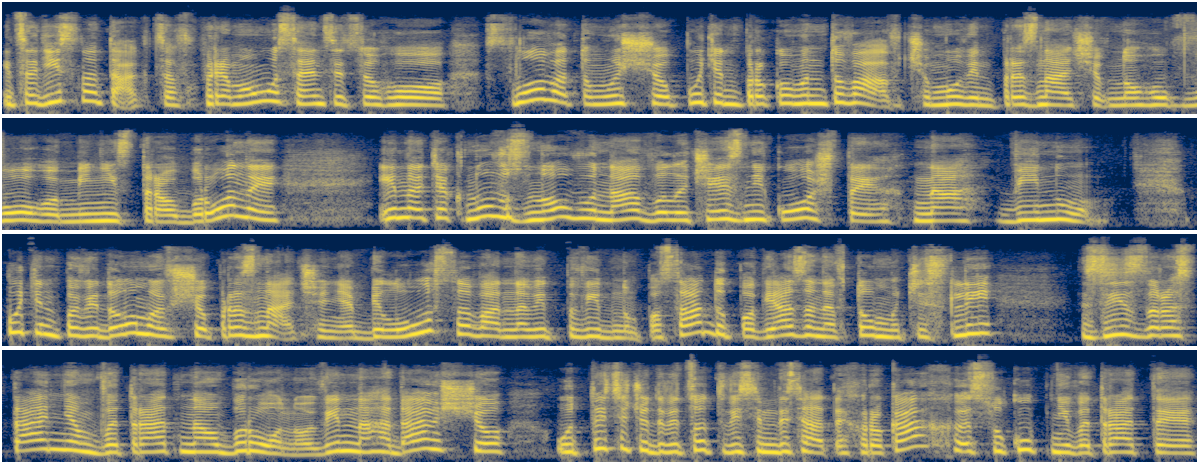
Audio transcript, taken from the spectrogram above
І це дійсно так. Це в прямому сенсі цього слова, тому що Путін прокоментував, чому він призначив нового міністра оборони і натякнув знову на величезні кошти на війну. Путін повідомив, що призначення Білоусова на відповідну посаду пов'язане в тому числі зі зростанням витрат на оборону. Він нагадав, що у 1980-х роках сукупні витрати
